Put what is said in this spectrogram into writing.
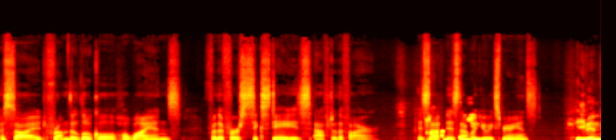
aside from the local Hawaiians for the first six days after the fire. Is that is that what you experienced? Even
